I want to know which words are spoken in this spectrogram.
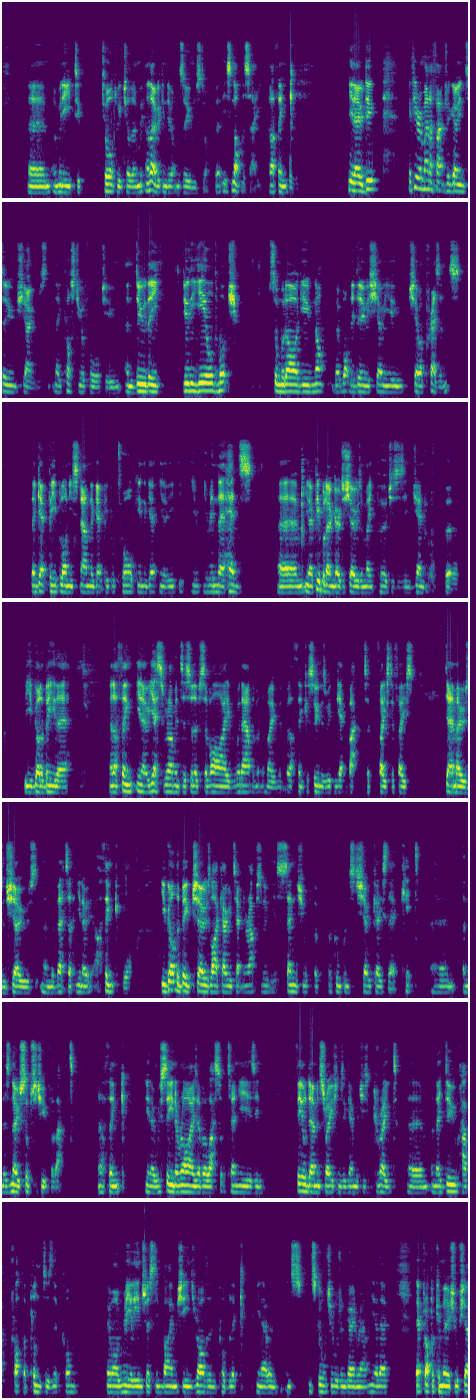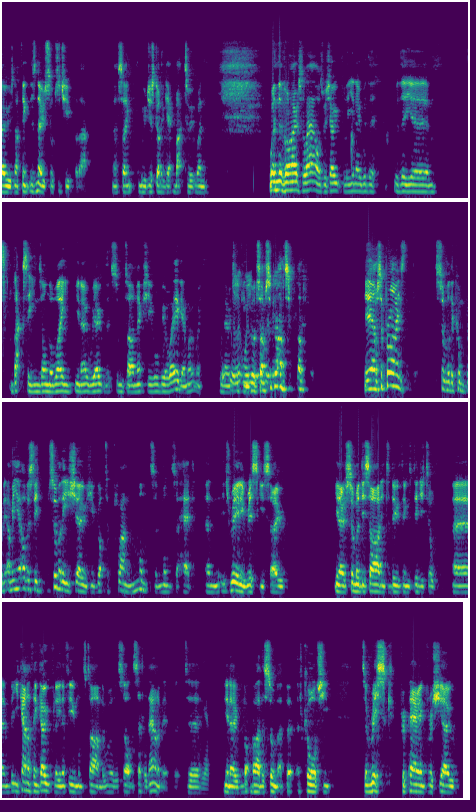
um, and we need to talk to each other. And I know we can do it on Zoom and stuff, but it's not the same. And I think you know, do if you're a manufacturer going to shows, they cost you a fortune, and do the do they yield much? Some would argue not, but what they do is show you show a presence. They get people on your stand, they get people talking, they get you know you, you're in their heads. Um, you know, people don't go to shows and make purchases in general, but, but you've got to be there. And I think, you know, yes, we're having to sort of survive without them at the moment, but I think as soon as we can get back to face to face demos and shows, then the better. You know, I think yeah you've got the big shows like Agritech are absolutely essential for, for companies to showcase their kit, um, and there's no substitute for that. And I think you know we've seen a rise over the last sort of ten years in field demonstrations again, which is great, um, and they do have proper punters that come who are really interested in buying machines rather than public. You know, and, and, and school children going around. You know, they're they're proper commercial shows, and I think there's no substitute for that. I think we've just got to get back to it when when the virus allows, which hopefully, you know, with the with the um, vaccines on the way, you know, we hope that sometime next year we'll be away again, won't we? You know, it's we'll, looking we'll, good. So I'm surprised. I'm, yeah, I'm surprised. Some of the company. I mean, obviously, some of these shows you've got to plan months and months ahead, and it's really risky. So, you know, some are deciding to do things digital, um, but you kind of think hopefully in a few months' time the world will start to settle down a bit. But uh, yeah. you know, by, by the summer. But of course, you to risk preparing for a show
